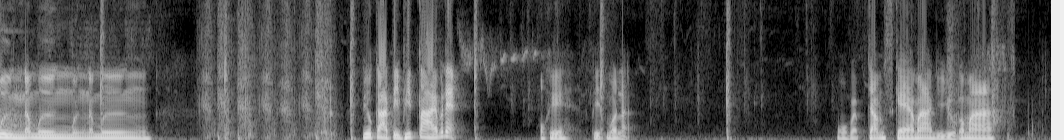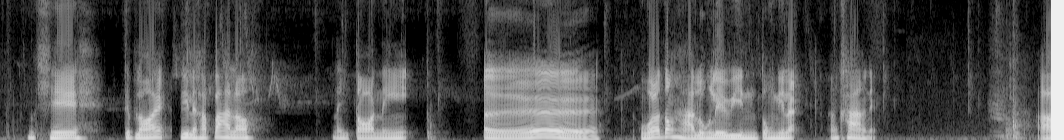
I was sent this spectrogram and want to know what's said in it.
มึงนะมึง มึงนะมึง มีโอกาสติดพิษตายปะเนี่ย โอเค พิษหมดละ โอ้แบบจัมป์สแกร์มากอยู่ๆก็มา โอเค เรียบร้อยนี่แหละครับบ้านเรา ในตอนนี้ เออผมว่าเราต้องหาลงเลวินตรงนี้แหละข้างๆเนี่ยเอา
